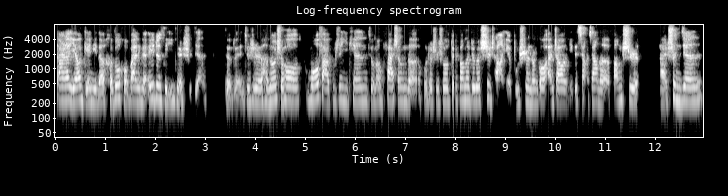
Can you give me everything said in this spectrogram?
当然了，也要给你的合作伙伴、你的 agency 一些时间。对不对？就是很多时候魔法不是一天就能发生的，或者是说对方的这个市场也不是能够按照你的想象的方式来瞬间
